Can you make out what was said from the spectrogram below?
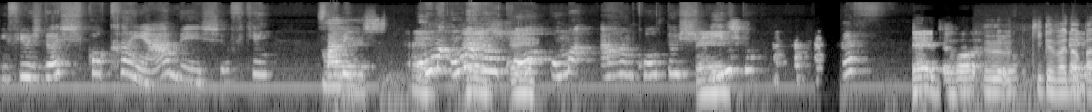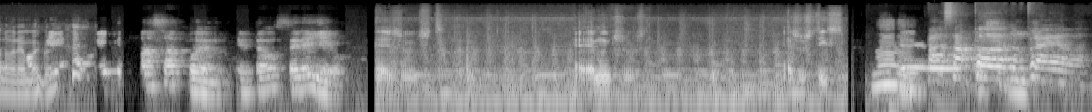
enfia os dois calcanhar, bicho. Eu fiquei, sabe? Mas, É, Uma, uma, gente, arrancou, uma arrancou o teu espírito. Gente, eu vou. O o que, que vai dar o panorama agora? Alguém tem que passar pano, então serei eu. É justo. É muito justo. É justiça. hum, Passar pano pra ela.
